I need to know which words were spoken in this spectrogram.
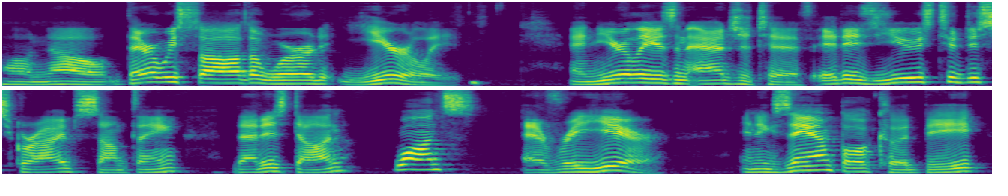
Oh no. There we saw the word yearly. And yearly is an adjective. It is used to describe something that is done once every year. An example could be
